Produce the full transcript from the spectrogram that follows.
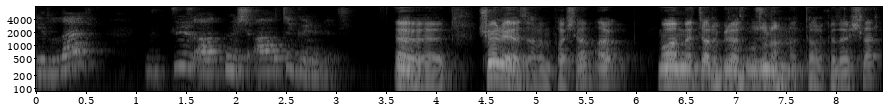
yıllar 366 gündür. Evet. Şöyle yazalım paşam. Muhammed Ali biraz uzun anlattı arkadaşlar.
